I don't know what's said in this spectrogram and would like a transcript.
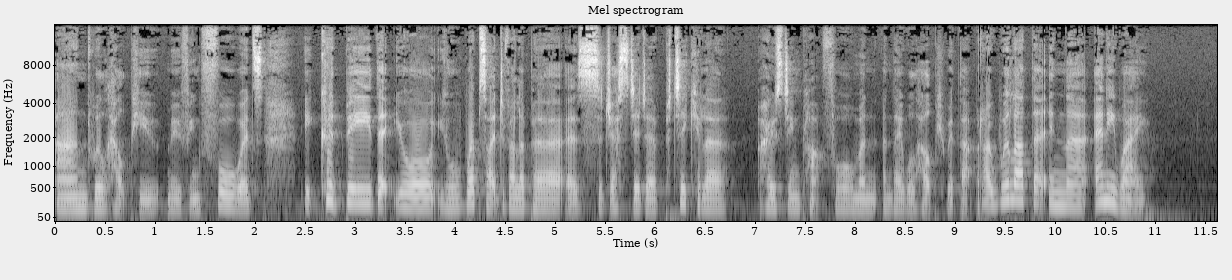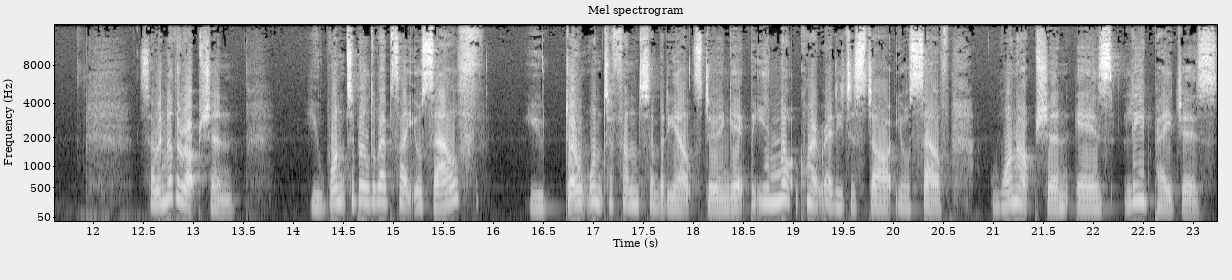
and will help you moving forwards. It could be that your your website developer has suggested a particular hosting platform and, and they will help you with that. But I will add that in there anyway. So another option, you want to build a website yourself, you don't want to fund somebody else doing it, but you're not quite ready to start yourself one option is Leadpages.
